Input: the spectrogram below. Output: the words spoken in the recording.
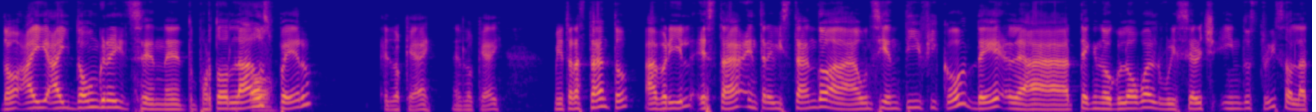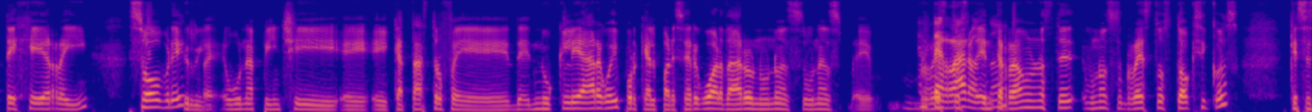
do- hay, hay downgrades en, eh, por todos lados, todo. pero es lo que hay, es lo que hay. Mientras tanto, Abril está entrevistando a un científico de la Technoglobal Research Industries o la TGRI sobre eh, una pinche eh, eh, catástrofe de nuclear, güey, porque al parecer guardaron unos, unos eh, Enterraron, restos, ¿no? enterraron unos, te- unos restos tóxicos que, se,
